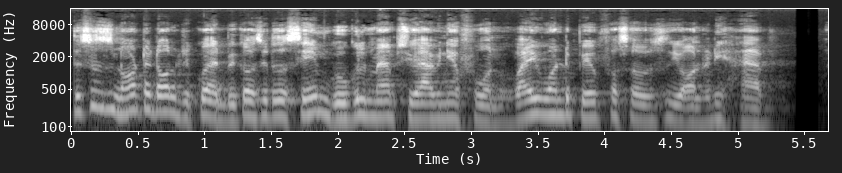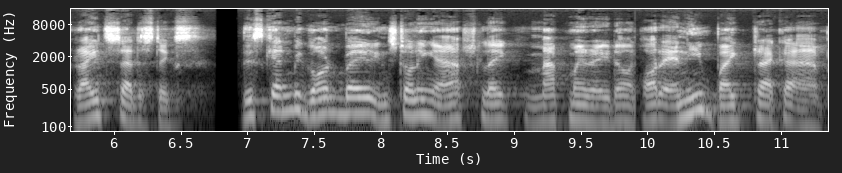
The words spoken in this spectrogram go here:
This is not at all required because it is the same Google Maps you have in your phone. Why you want to pay for services you already have? Ride statistics. This can be got by installing apps like Map My Rider or any bike tracker app.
